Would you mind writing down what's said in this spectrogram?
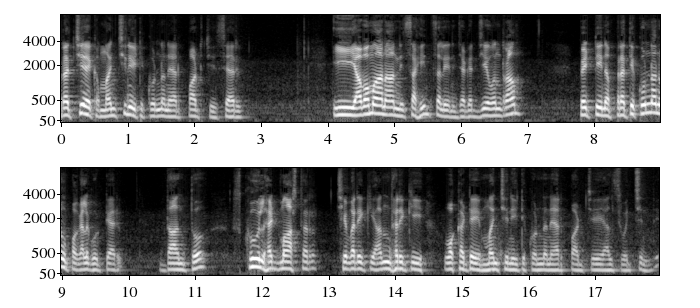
ప్రత్యేక మంచినీటి కుండను ఏర్పాటు చేశారు. ఈ అవమానాన్ని సహించలేని జగజ్జీవన్ రామ్ పెట్టిన ప్రతి కుండను పగలగొట్టారు. దాంతో స్కూల్ హెడ్ మాస్టర్ చివరికి అందరికీ ఒకటే మంచినీటి కుండను ఏర్పాటు చేయాల్సి వచ్చింది.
